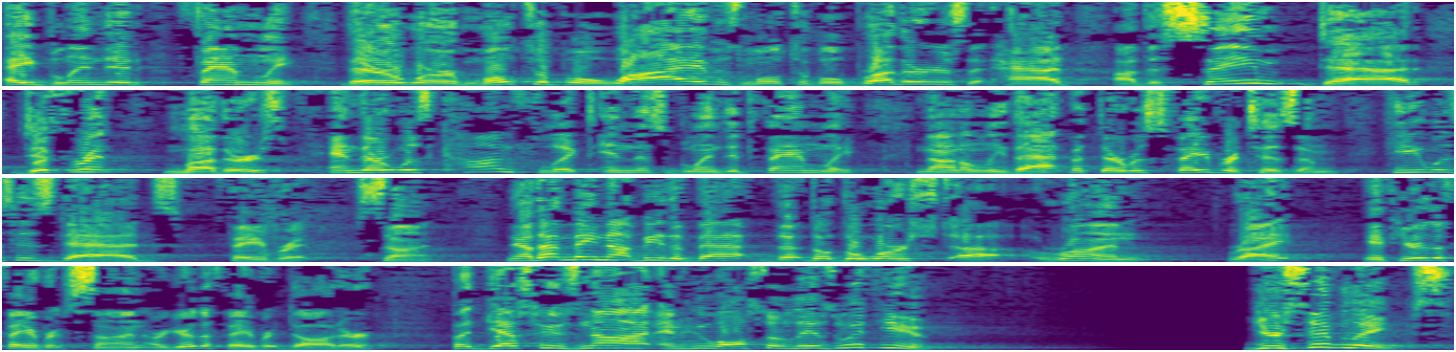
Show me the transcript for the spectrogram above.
a blended family. There were multiple wives, multiple brothers that had uh, the same dad, different mothers, and there was conflict in this blended family. Not only that, but there was favoritism. He was his dad's favorite son. Now that may not be the, ba- the, the, the, worst uh, run, right? If you're the favorite son or you're the favorite daughter, but guess who's not and who also lives with you? Your siblings.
